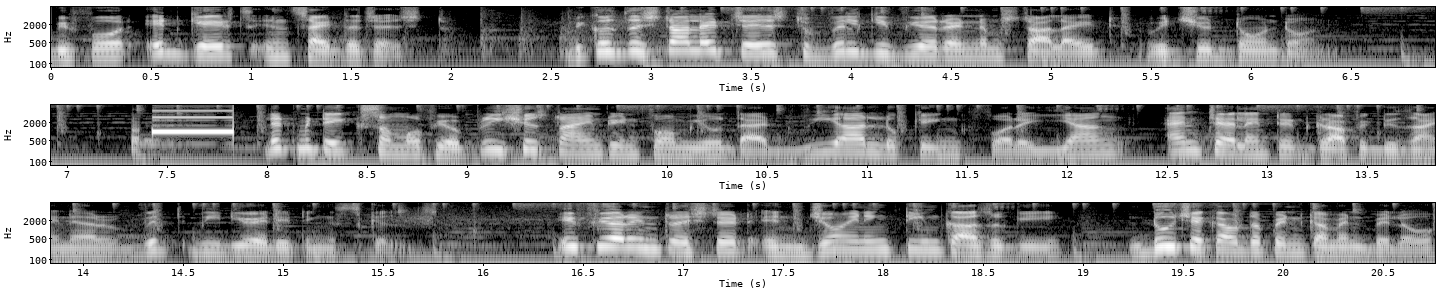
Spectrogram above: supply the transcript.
before it gets inside the chest. Because the Starlight chest will give you a random Starlight which you don't own. Let me take some of your precious time to inform you that we are looking for a young and talented graphic designer with video editing skills. If you are interested in joining Team Kazuki, do check out the pinned comment below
